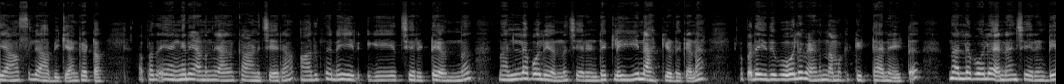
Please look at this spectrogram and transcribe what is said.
ഗ്യാസ് ലാഭിക്കാം കേട്ടോ. അപ്പോൾ അത് എങ്ങനെയാണെന്ന് ഞാൻ കാണിച്ചു തരാം. ആദ്യം തന്നെ ഈ ചിരട്ടയൊന്ന് നല്ലപോലെ ഒന്ന് ചിരണ്ടി ക്ലീൻ ആക്കി എടുക്കണം. അപ്പോൾ അത് ഇതുപോലെ വേണം നമുക്ക് കിട്ടാനായിട്ട്. നല്ലപോലെ തന്നെ ചിരണ്ടി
